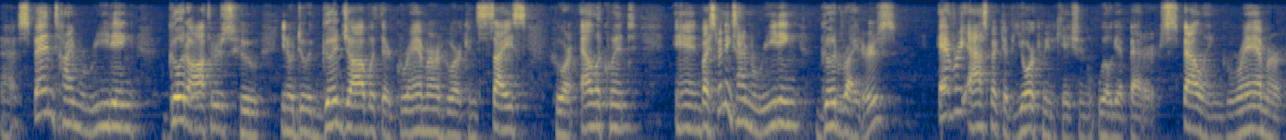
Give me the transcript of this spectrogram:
Uh, spend time reading good authors who you know do a good job with their grammar, who are concise, who are eloquent, and by spending time reading good writers, every aspect of your communication will get better. Spelling, grammar,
